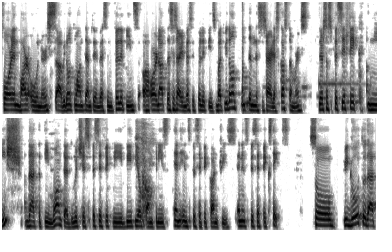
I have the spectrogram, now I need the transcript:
foreign bar owners. Uh, we don't want them to invest in Philippines or, or not necessarily invest in Philippines, but we don't want them necessarily as customers. There's a specific niche that the team wanted, which is specifically BPO companies and in specific countries and in specific states. So we go to that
